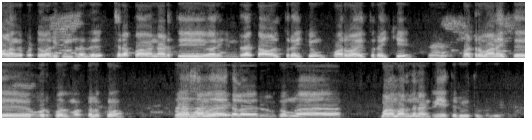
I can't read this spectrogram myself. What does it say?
வழங்கப்பட்டு வருகின்றது. சிறப்பாக நடத்தி வருகின்ற காவல்துறைக்கும் வருவாய்த்துறைக்கு மற்றும் அனைத்து ஊர் பொதுமக்களுக்கும் சமுதாய தலைவர்களுக்கும் மனமார்ந்த நன்றியை தெரிவித்துக் கொள்கிறேன்.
